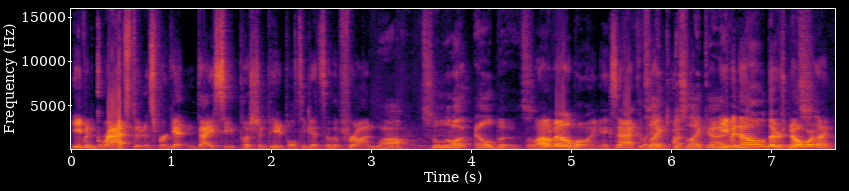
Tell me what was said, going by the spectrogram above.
even grad students were getting dicey, pushing people to get to the front. Wow. So a little elbows. A lot of elbowing, exactly. It's like it's like uh, even though there's nowhere like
